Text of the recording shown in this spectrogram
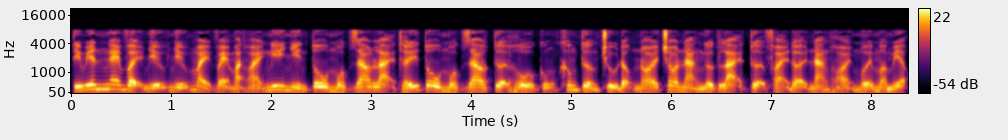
Tím yên nghe vậy nhíu nhíu mày vẻ mặt hoài nghi nhìn tô mục Giao lại thấy tô mục Giao tựa hồ cũng không tưởng chủ động nói cho nàng ngược lại tựa phải đợi nàng hỏi mới mở miệng.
